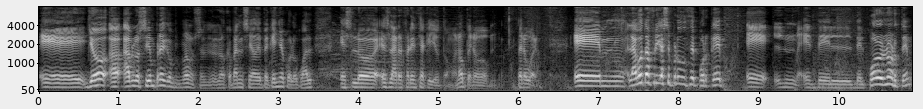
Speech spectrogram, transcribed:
eh, yo hablo siempre, vamos, lo que me han enseñado de pequeño, con lo cual es, lo, es la referencia que yo tomo, ¿no? Pero, pero bueno. Eh, la gota fría se produce porque eh, del, del, polo norte,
